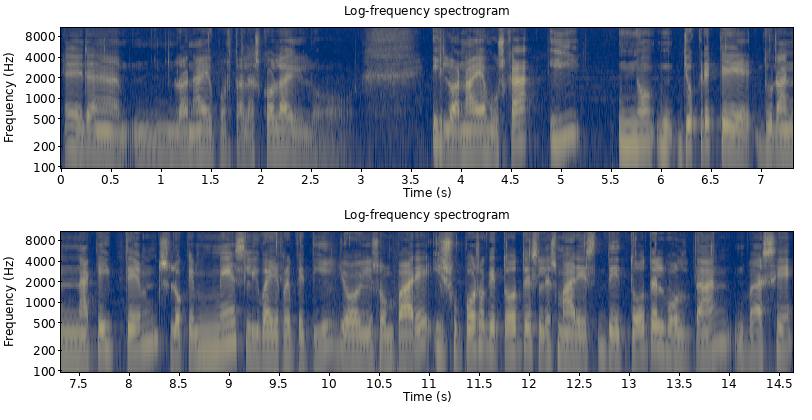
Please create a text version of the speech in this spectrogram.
era, lo anava a portar a l'escola i lo, i lo anava a buscar i no, jo crec que durant aquell temps el que més li vaig repetir jo i son pare i suposo que totes les mares de tot el voltant va ser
